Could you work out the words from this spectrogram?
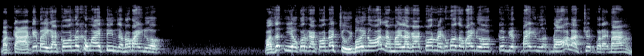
Và cả cái bầy gà con nó không ai tin rằng nó bay được. Và rất nhiều con gà con đã chửi bới nó rằng, mày là gà con, mày không bao giờ bay được. Cái việc bay lượn đó là chuyện của đại bàng.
